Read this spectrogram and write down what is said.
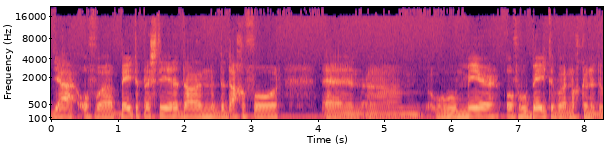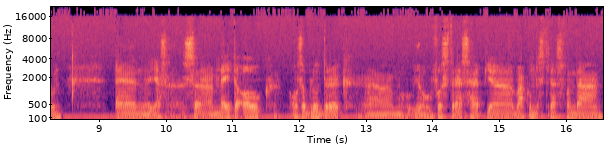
ja, of we beter presteren dan de dag ervoor. En um, hoe meer of hoe beter we nog kunnen doen. En ja, ze, ze meten ook onze bloeddruk. Hoe, ja, hoeveel stress heb je? Waar komt de stress vandaan?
